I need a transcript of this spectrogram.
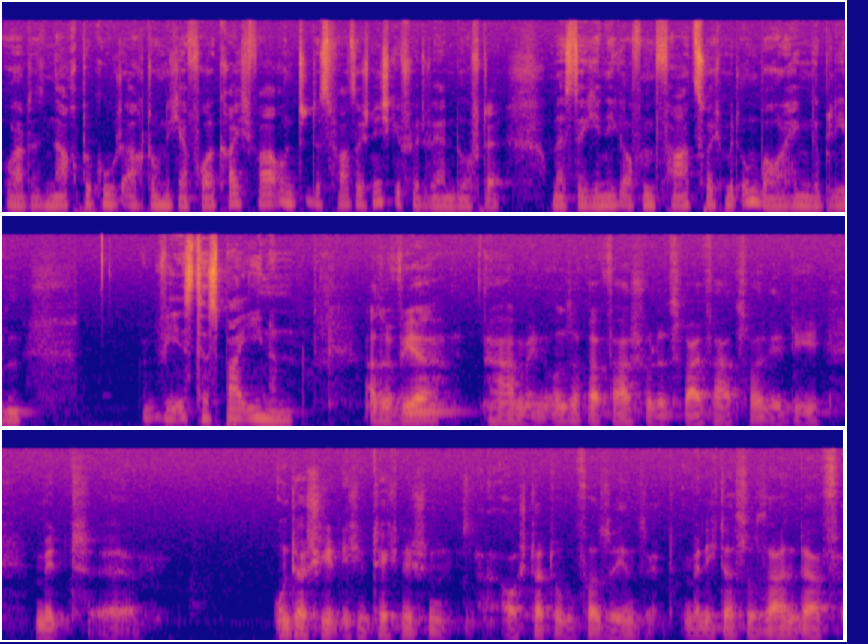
oder die Nachbegutachtung nicht erfolgreich war und das Fahrzeug nicht geführt werden durfte. Und da ist derjenige auf dem Fahrzeug mit Umbau hängen geblieben. Wie ist das bei Ihnen? Also wir haben in unserer Fahrschule zwei Fahrzeuge, die mit äh, unterschiedlichen technischen Ausstattungen versehen sind. Wenn ich das so sagen darf,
